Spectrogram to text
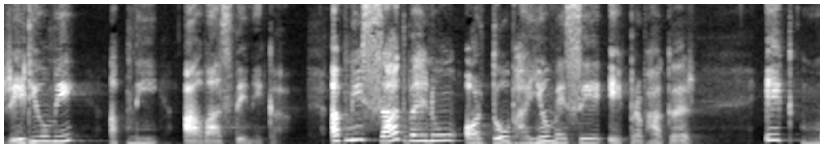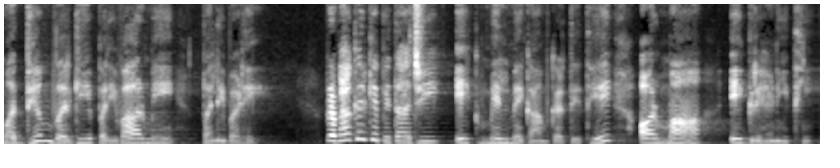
रेडियो में अपनी आवाज़ देने का। अपनी सात बहनों और दो भाइयों में से एक प्रभाकर एक मध्यम वर्गीय परिवार में पले बढ़े। प्रभाकर के पिताजी एक मिल में काम करते थे और माँ एक गृहिणी थी।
